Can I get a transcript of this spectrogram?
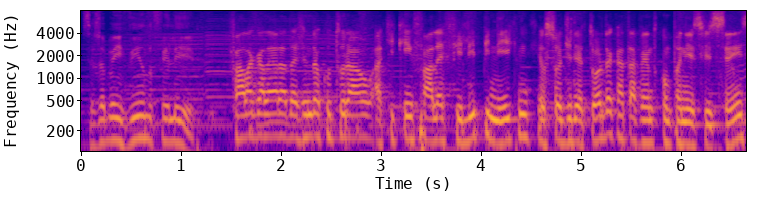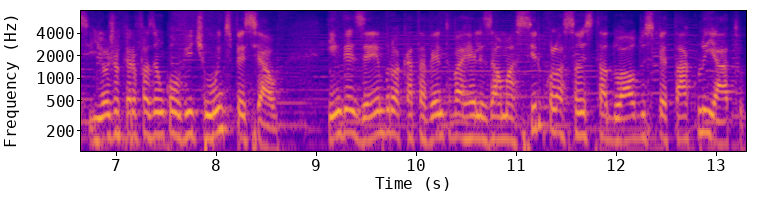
Seja bem-vindo, Felipe. Fala galera da Agenda Cultural, aqui quem fala é Felipe Nicknick, eu sou diretor da Catavento Companhia Circense e hoje eu quero fazer um convite muito especial. Em dezembro, a Catavento vai realizar uma circulação estadual do espetáculo Iato,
